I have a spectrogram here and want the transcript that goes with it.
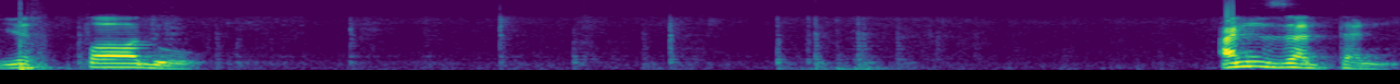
யஸ்தாது. அன்சத்தன்.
